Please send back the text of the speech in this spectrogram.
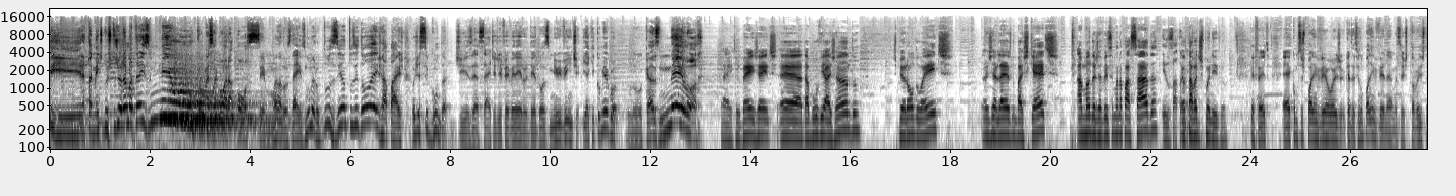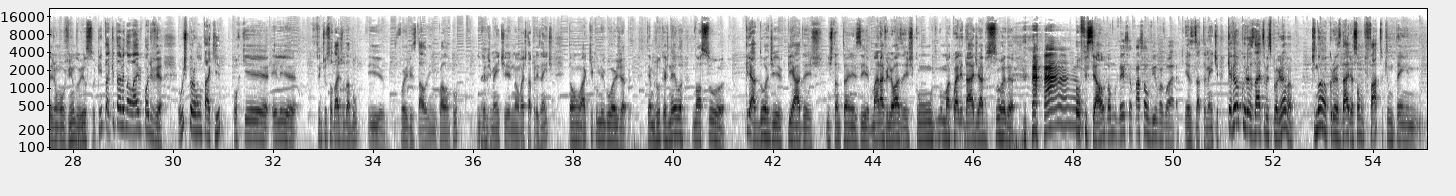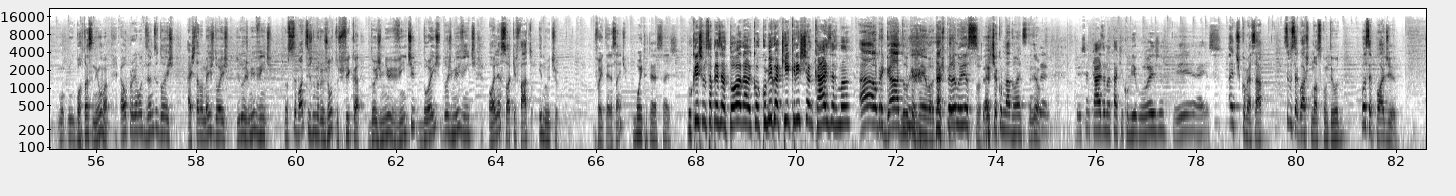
Diretamente do Estudiorama 3000! Começa agora o Semana dos 10, número 202, rapaz. Hoje é segunda, 17 de fevereiro de 2020. E aqui comigo, Lucas Naylor. E aí, tudo bem, gente? É, Dabu viajando, Esperon doente, Angeléias no basquete, Amanda já veio semana passada. Exatamente. Eu tava disponível. Perfeito. É, como vocês podem ver hoje, quer dizer, vocês não podem ver, né? Mas vocês talvez estejam ouvindo isso. Quem tá, quem tá vendo a live pode ver. O Esperon tá aqui porque ele sentiu saudade do Dabu e foi visitá-lo em Kuala Lumpur. Infelizmente, ele não vai estar presente. Então, aqui comigo hoje é- temos Lucas Naylor, nosso criador de piadas instantâneas e maravilhosas com uma qualidade absurda oficial. Vamos ver se eu faço ao vivo agora. Exatamente. Quer ver uma curiosidade sobre esse programa? Que não é uma curiosidade, é só um fato que não tem importância nenhuma. É o programa 202. Aí está no mês 2 de 2020. Então, se você bota esses números juntos, fica 2020, 2, 2020. Olha só que fato inútil. Foi interessante? Muito interessante. O Christian se apresentou, comigo aqui, Christian Kaiserman. Ah, obrigado, Lucas Neylor. Tava esperando isso. A gente tinha combinado antes, entendeu? Christian Kaiserman tá aqui comigo hoje e é isso. Antes de começar, se você gosta do nosso conteúdo, você pode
